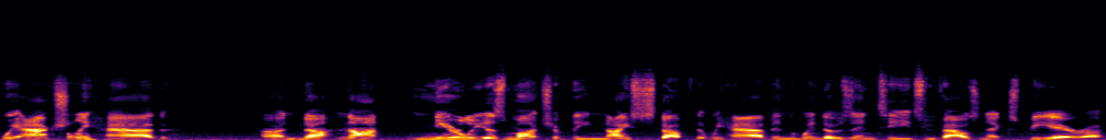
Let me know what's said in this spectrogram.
we actually had uh, not, not nearly as much of the nice stuff that we have in the Windows NT 2000 XP era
